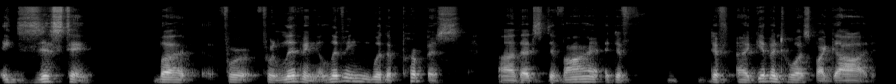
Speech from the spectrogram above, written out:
existing, but for for living, living with a purpose uh, that's divine, dif, dif, uh, given to us by God.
